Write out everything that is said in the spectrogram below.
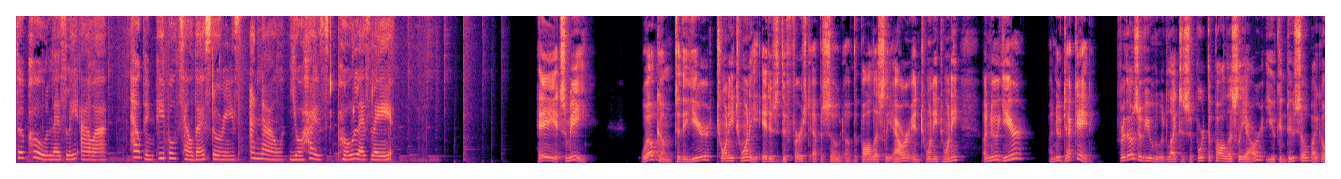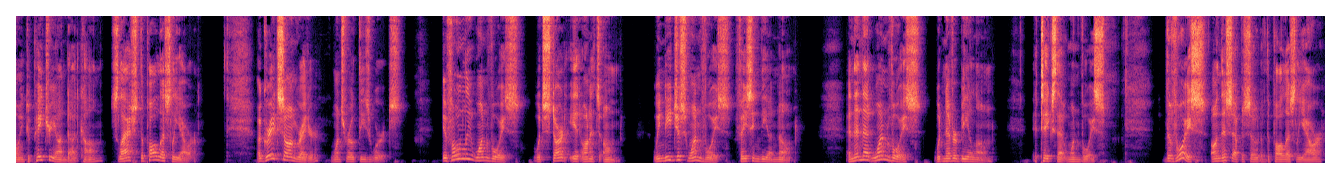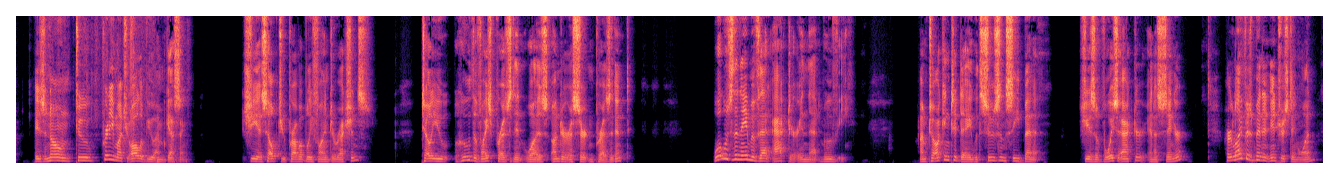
The Paul Leslie Hour, helping people tell their stories. And now, your host, Paul Leslie. Hey, it's me. Welcome to the year 2020. It is the first episode of the Paul Leslie Hour in 2020. A new year, a new decade. For those of you who would like to support the Paul Leslie Hour, you can do so by going to patreon.com slash the Paul Leslie Hour. A great songwriter once wrote these words. If only one voice would start it on its own. We need just one voice facing the unknown. And then that one voice would never be alone. It takes that one voice. The voice on this episode of the Paul Leslie Hour is known to pretty much all of you, I'm guessing. She has helped you probably find directions, tell you who the vice president was under a certain president. What was the name of that actor in that movie? I'm talking today with Susan C. Bennett. She is a voice actor and a singer. Her life has been an interesting one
